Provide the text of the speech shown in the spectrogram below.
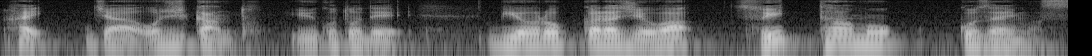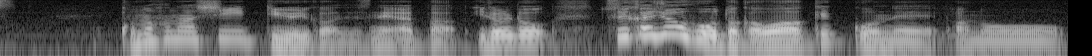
はい、じゃあお時間ということで、ビオロッカラジオはツイッターもございます。この話っていうよりかはですね、やっぱいろいろ追加情報とかは結構ね、あの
